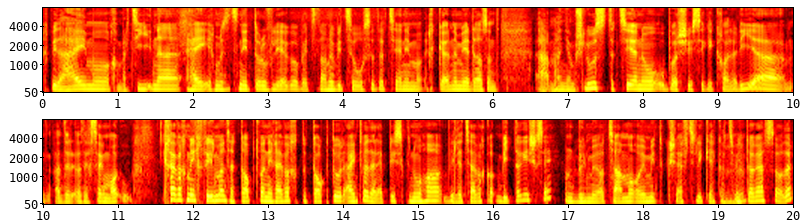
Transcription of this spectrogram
Ich bin daheim, kann mir Zeit nehmen. Hey, ich muss jetzt nicht darauf schauen, ob jetzt da noch ein bisschen Soße dazu nehme. Ich gönne mir das. Und äh, wir haben ja am Schluss dazu noch überschüssige Kalorien. ähm, Oder, oder ich sage mal, ich habe einfach mich vielmals ertappt, wenn ich einfach den Tag durch entweder etwas genug habe, weil jetzt einfach gerade Mittag ist und weil wir ja zusammen auch mit Geschäftsleuten gehen, Mhm. zum Mittagessen, oder?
